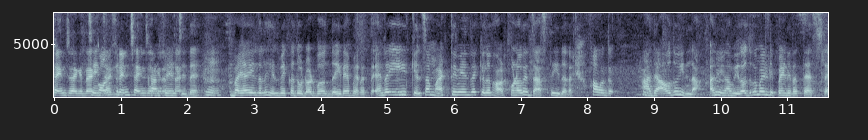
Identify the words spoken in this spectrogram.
ಚೇಂಜ್ ಆಗಿದೆ. ಕಾನ್ಫಿಡೆನ್ಸ್ ಇದೆ. ಭಯ ಇಲ್ದಲ್ಲ ಹೇಳ್ಬೇಕಾದ್ರೆ ಓಡಾಡ್ಬೋದು ಧೈರ್ಯ ಬರುತ್ತೆ. ಅಂದ್ರೆ ಈ ಕೆಲಸ ಮಾಡ್ತೀವಿ ಅಂದ್ರೆ ಕೆಲವ್ರು ಹಾಡ್ಕೊಂಡವ್ರೆ ಜಾಸ್ತಿ ಇದ್ದಾರೆ ಹೌದು. ಅದ್ಯಾವುದೂ ಇಲ್ಲ. ಅದು ನಾವು ಇರೋದ್ರ ಮೇಲೆ ಡಿಪೆಂಡ್ ಇರುತ್ತೆ ಅಷ್ಟೇ.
